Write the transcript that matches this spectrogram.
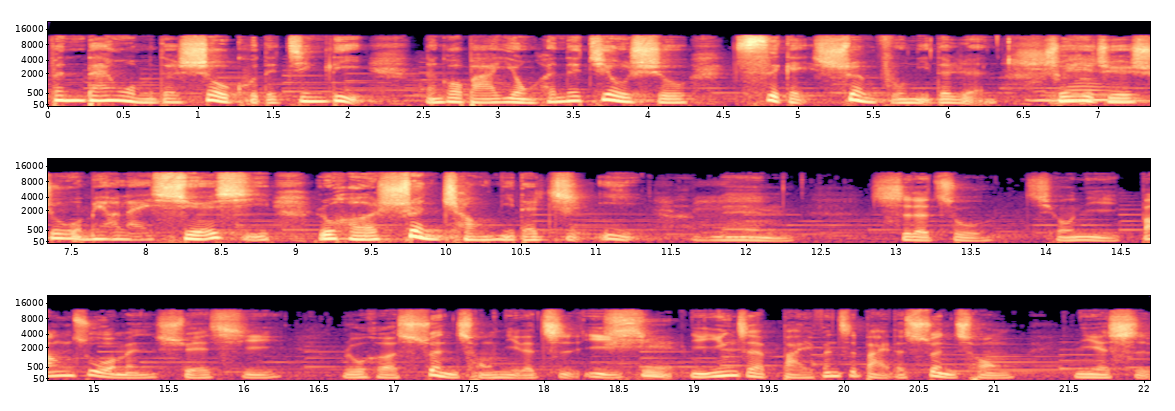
分担我们的受苦的经历，能够把永恒的救赎赐给顺服你的人。所以主耶稣，我们要来学习如何顺从你的旨意。阿门。是的，主，求你帮助我们学习如何顺从你的旨意。是你因着百分之百的顺从。你也使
